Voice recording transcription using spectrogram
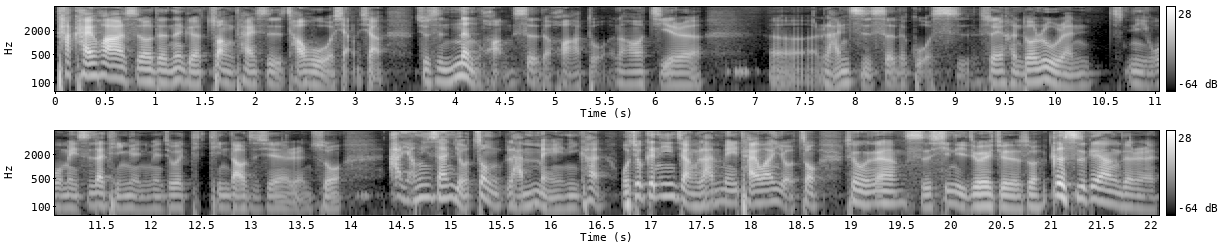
它开花的时候的那个状态是超乎我想象，就是嫩黄色的花朵，然后结了呃蓝紫色的果实，所以很多路人，你我每次在庭院里面就会听到这些人说啊，阳明山有种蓝莓，你看我就跟你讲蓝莓台湾有种，所以我当时心里就会觉得说，各式各样的人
